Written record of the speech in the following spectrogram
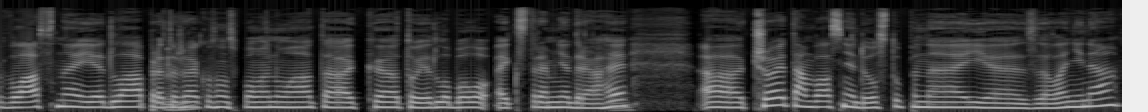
vlastné jedlá, pretože mm. ako som spomenula, tak to jedlo bolo extrémne drahé. Mm. Uh, čo je tam vlastne dostupné je zelenina,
